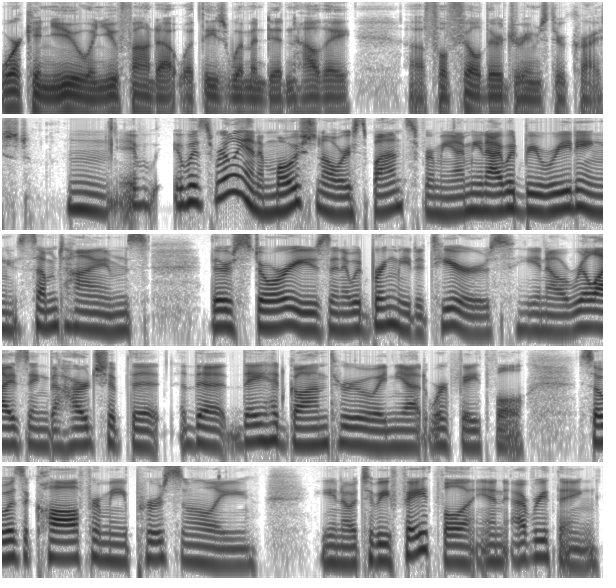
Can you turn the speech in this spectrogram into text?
Work in you when you found out what these women did and how they uh, fulfilled their dreams through Christ? Mm, it, it was really an emotional response for me. I mean, I would be reading sometimes their stories and it would bring me to tears, you know, realizing the hardship that that they had gone through and yet were faithful. So it was a call for me personally, you know, to be faithful in everything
